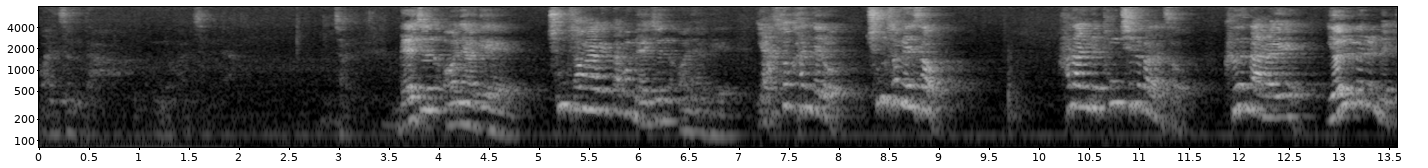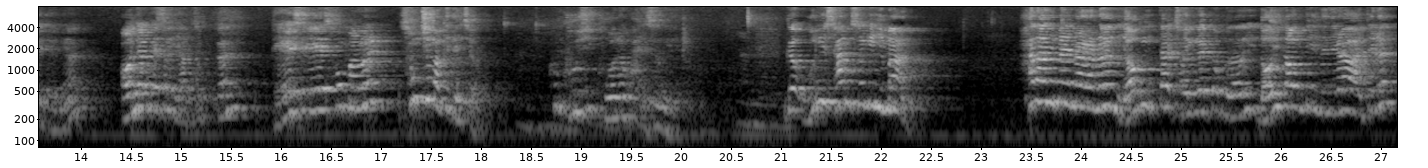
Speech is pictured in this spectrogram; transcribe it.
완성이다. 완성이다. 자, 맺은 언약에 충성하겠다고 맺은 언약에 약속한 대로 충성해서 하나님의 통치를 받아서 그 나라의 열매를 맺게 되면 언약에서 약속한 내세의 소망을 성취받게 되죠. 그럼 그것이 구원의 완성이에요. 그러니까 우리 삶 속에 임한 하나님의 나라는 여기 있다 저기가 있다 보다는 너희 가운데 있느니라 할 때는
